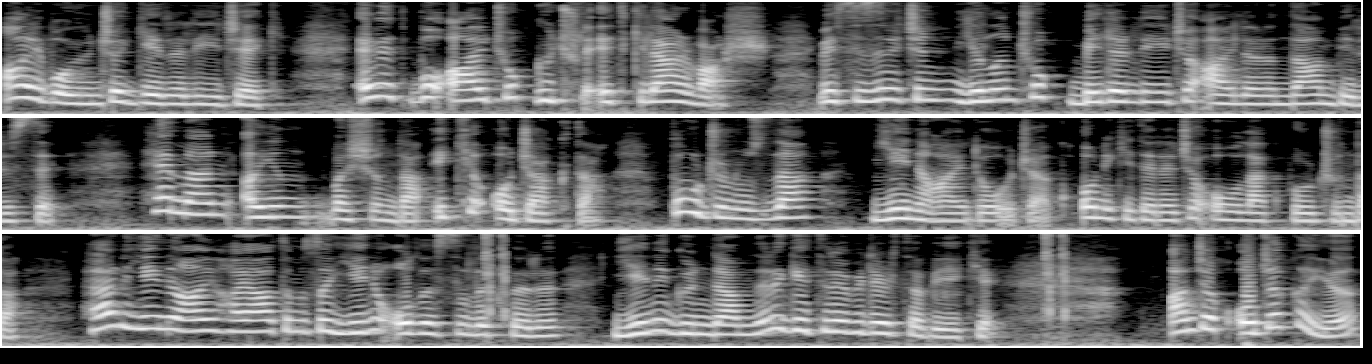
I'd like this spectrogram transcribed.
ay boyunca gerileyecek. Evet bu ay çok güçlü etkiler var ve sizin için yılın çok belirleyici aylarından birisi. Hemen ayın başında 2 Ocak'ta burcunuzda yeni ay doğacak. 12 derece oğlak burcunda. Her yeni ay hayatımıza yeni olasılıkları yeni gündemleri getirebilir Tabii ki. Ancak Ocak ayı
